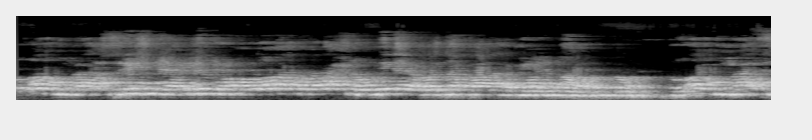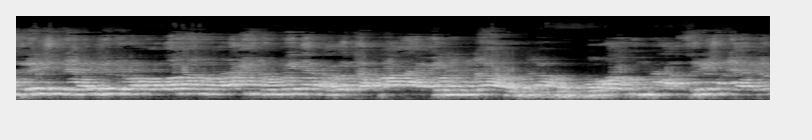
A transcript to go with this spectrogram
اللهم أخرجنا من رمضان ونحن من العتقاء من النار اللهم أخرجنا من رمضان ونحن من العتقاء من النار اللهم أخرجنا من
